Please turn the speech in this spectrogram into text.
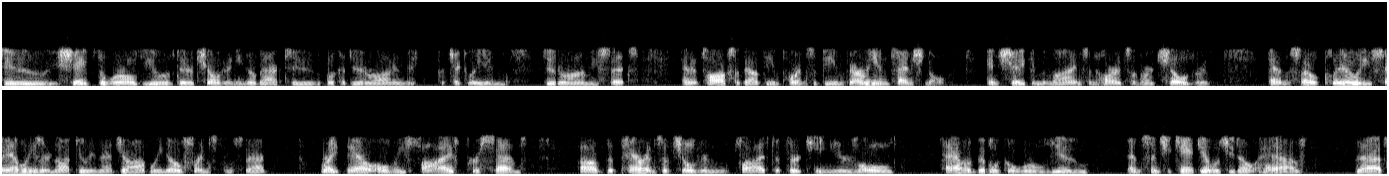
to shape the worldview of their children. You go back to the book of Deuteronomy, particularly in Deuteronomy 6, and it talks about the importance of being very intentional in shaping the minds and hearts of our children. And so clearly, families are not doing that job. We know, for instance, that right now only 5% of the parents of children 5 to 13 years old have a biblical worldview. And since you can't get what you don't have, that's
